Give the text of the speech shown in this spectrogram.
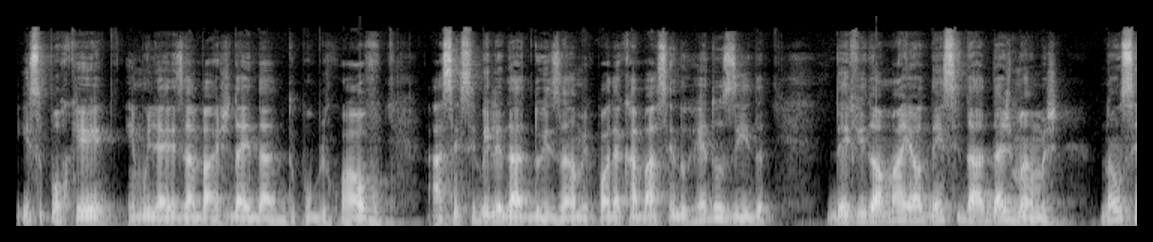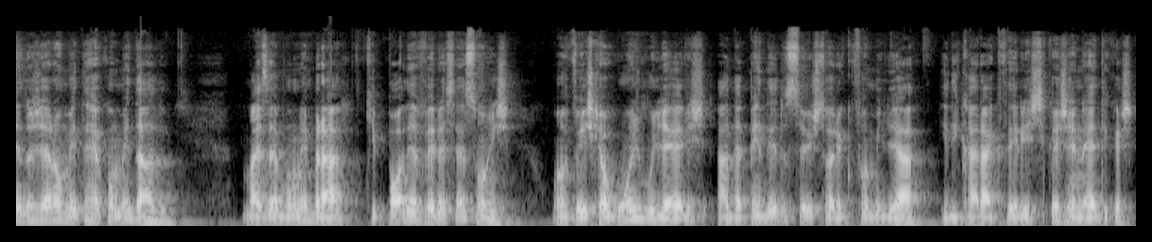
Isso porque, em mulheres abaixo da idade do público-alvo, a sensibilidade do exame pode acabar sendo reduzida devido à maior densidade das mamas, não sendo geralmente recomendado. Mas é bom lembrar que pode haver exceções, uma vez que algumas mulheres, a depender do seu histórico familiar e de características genéticas,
